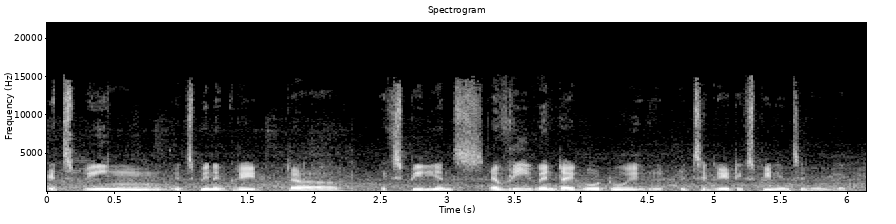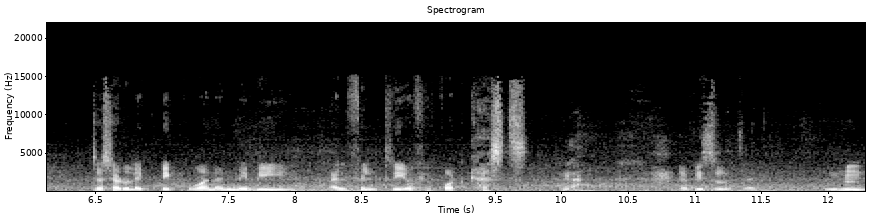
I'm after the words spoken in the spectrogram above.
it's been it's been a great uh, experience. Every event I go to, it's a great experience. Know, just have to like pick one, and maybe I'll fill three of your podcasts episodes. Mm-hmm.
